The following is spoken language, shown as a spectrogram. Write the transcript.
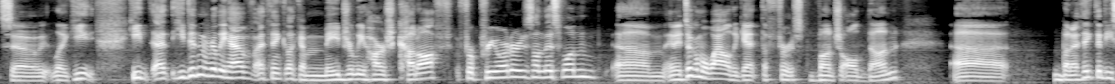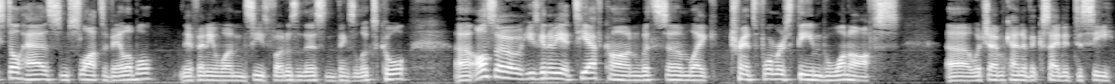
So like he he uh, he didn't really have I think like a majorly harsh cutoff for pre-orders on this one, um, and it took him a while to get the first bunch all done. Uh, but I think that he still has some slots available if anyone sees photos of this and thinks it looks cool. Uh, also, he's going to be at TFCon with some like Transformers themed one-offs, uh, which I'm kind of excited to see.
